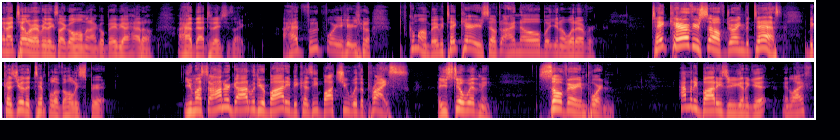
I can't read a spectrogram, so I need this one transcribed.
And I tell her everything. So I go home and I go, baby, I had a, I had that today. She's like, I had food for you here, you know. Come on, baby, take care of yourself. I know, but you know, whatever. Take care of yourself during the test because you're the temple of the Holy Spirit. You must honor God with your body because He bought you with a price. Are you still with me? So very important. How many bodies are you going to get in life?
